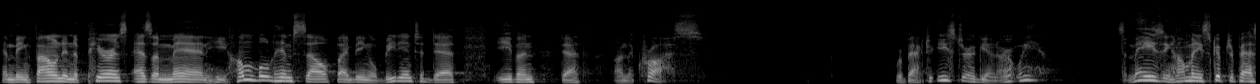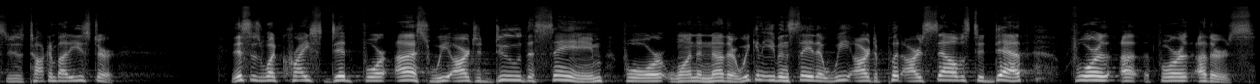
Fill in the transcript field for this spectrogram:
and being found in appearance as a man. He humbled himself by being obedient to death, even death on the cross. We're back to Easter again, aren't we? It's amazing how many scripture passages are talking about Easter. This is what Christ did for us. We are to do the same for one another. We can even say that we are to put ourselves to death for, uh, for others.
